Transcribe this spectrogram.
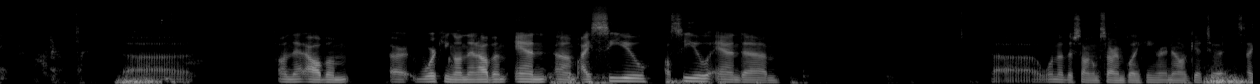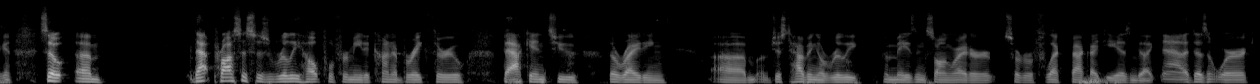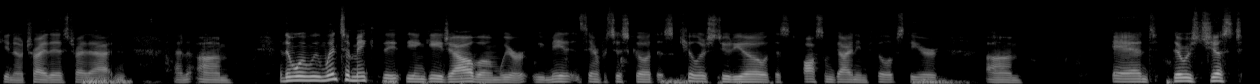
uh, on that album, uh, working on that album. And um, I see you, I'll see you, and um, uh, one other song. I'm sorry, I'm blanking right now. I'll get to it in a second. So um, that process is really helpful for me to kind of break through back into the writing um, of just having a really amazing songwriter sort of reflect back ideas and be like, nah, that doesn't work. You know, try this, try that, and and um, and then when we went to make the the Engage album, we were we made it in San Francisco at this killer studio with this awesome guy named Philip Steer, um, and there was just.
